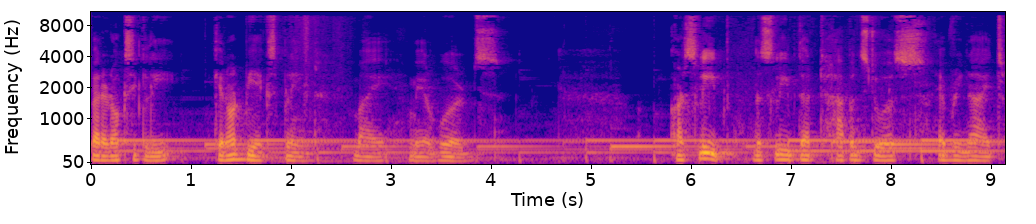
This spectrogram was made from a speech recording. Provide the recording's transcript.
paradoxically cannot be explained by mere words. Our sleep, the sleep that happens to us every night,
